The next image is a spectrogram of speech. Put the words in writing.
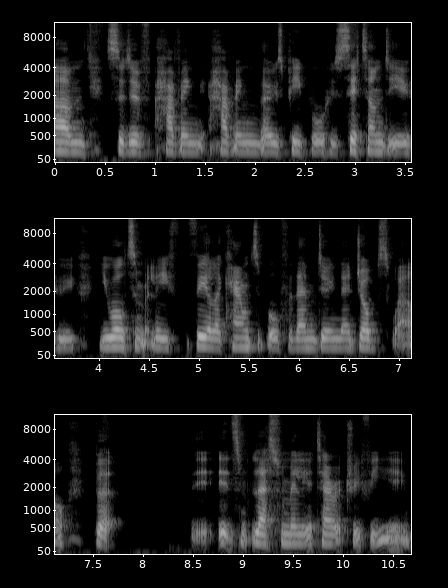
um, sort of having having those people who sit under you who you ultimately feel accountable for them doing their jobs well but it's less familiar territory for you.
